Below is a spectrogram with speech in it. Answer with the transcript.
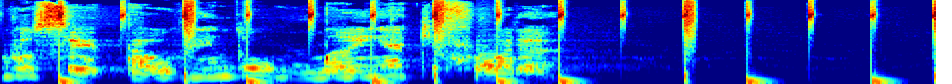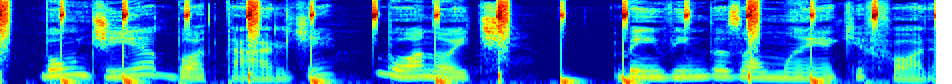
Você tá ouvindo Mãe Aqui Fora. Bom dia, boa tarde, boa noite. Bem-vindas ao Mãe Aqui Fora,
